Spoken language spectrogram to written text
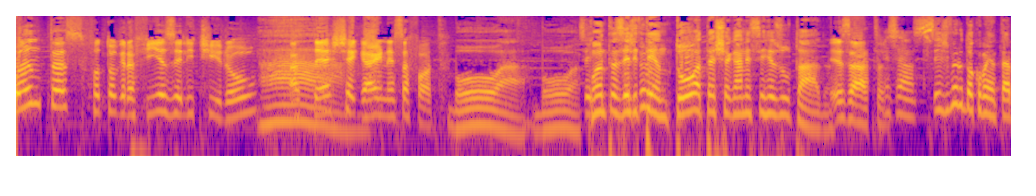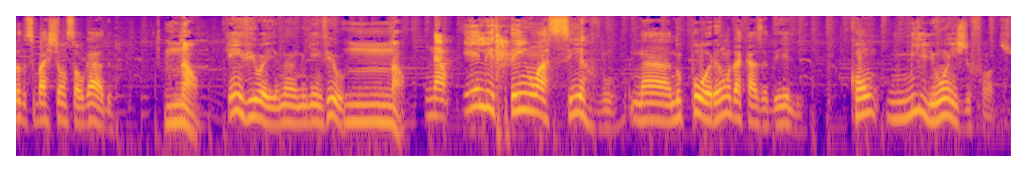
quantas fotografias ele tirou Ah. até chegar nessa foto? Boa, boa. Cê- Quantas ele viram- tentou até chegar nesse resultado? Exato. Exato. Vocês viram o documentário do Sebastião Salgado? Não. Quem viu aí? Não, ninguém viu? Não. Não. Ele tem um acervo na, no porão da casa dele com milhões de fotos.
